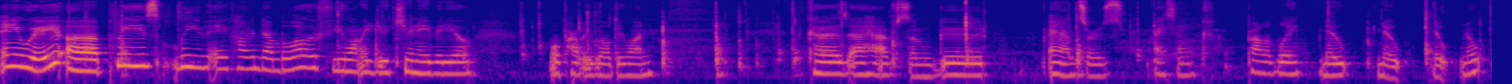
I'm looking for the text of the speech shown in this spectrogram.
Anyway, uh, please leave a comment down below if you want me to do a Q&A video. We'll probably will do one because I have some good answers, I think. Probably. Nope, nope, nope, nope,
